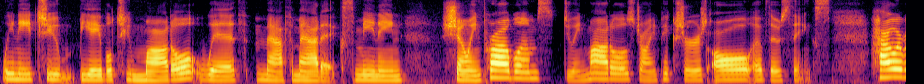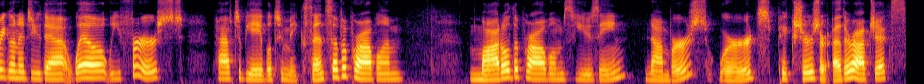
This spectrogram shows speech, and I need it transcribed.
We need to be able to model with mathematics, meaning showing problems, doing models, drawing pictures, all of those things. How are we going to do that? Well, we first have to be able to make sense of a problem, model the problems using numbers, words, pictures, or other objects,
